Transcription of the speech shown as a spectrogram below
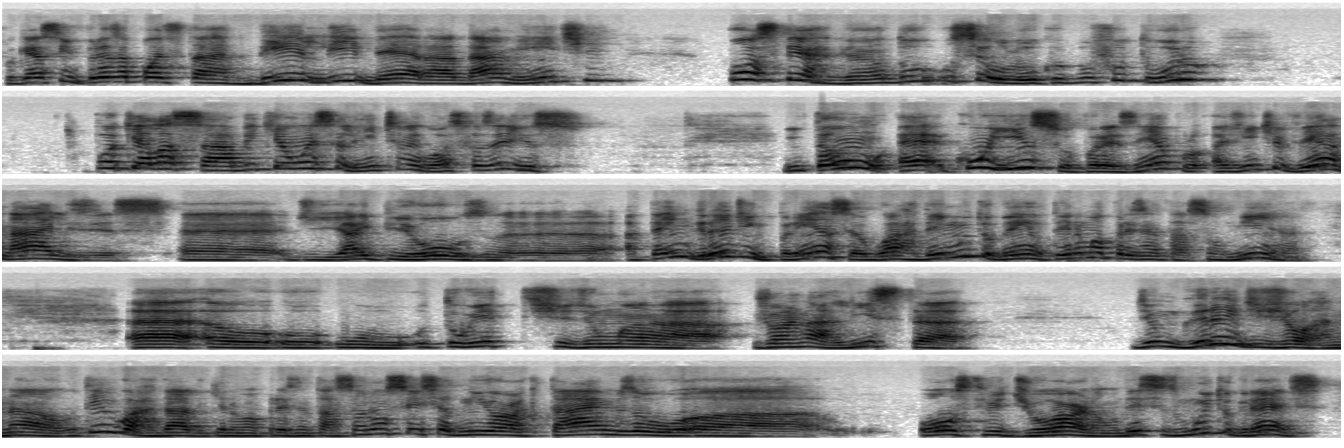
Porque essa empresa pode estar deliberadamente postergando o seu lucro para o futuro, porque ela sabe que é um excelente negócio fazer isso. Então, é, com isso, por exemplo, a gente vê análises é, de IPOs, é, até em grande imprensa, eu guardei muito bem, eu tenho uma apresentação minha, é, o, o, o tweet de uma jornalista de um grande jornal, eu tenho guardado aqui numa apresentação, não sei se é do New York Times ou uh, Wall Street Journal, um desses muito grandes,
